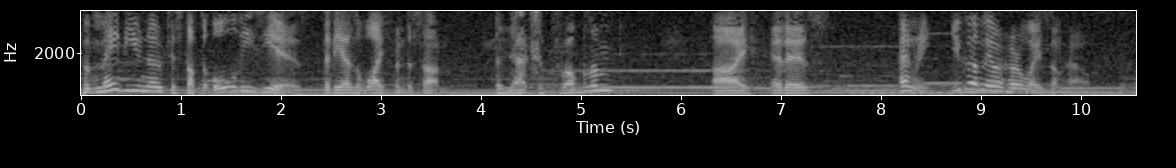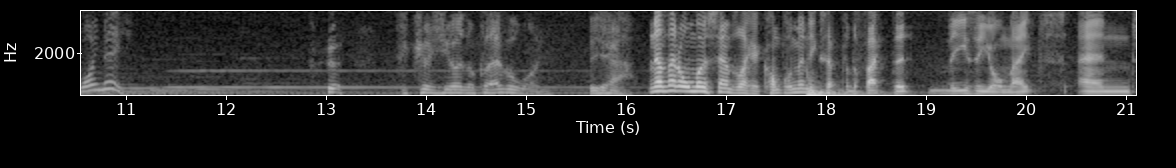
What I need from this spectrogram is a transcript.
But maybe you noticed after all these years that he has a wife and a son. And that's a problem? Aye, it is. Henry, you go lure her away somehow. Why me? because you're the clever one. Yeah. Now, that almost sounds like a compliment, except for the fact that these are your mates, and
